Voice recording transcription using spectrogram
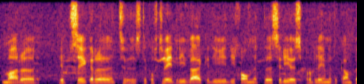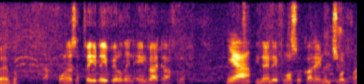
Maar je hebt zeker een stuk of twee, drie wijken die, die gewoon met serieuze problemen te kampen hebben. Ja, gewoon er zijn twee leefwerelden in één wijk eigenlijk. Ja. Iedereen leeft langs elkaar heen op een soort van.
